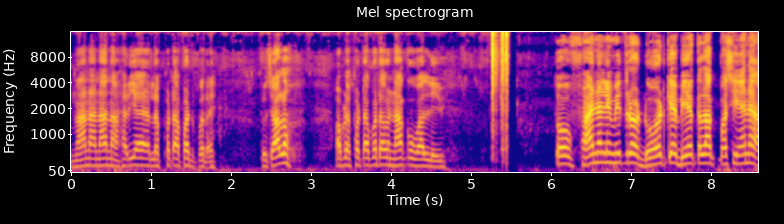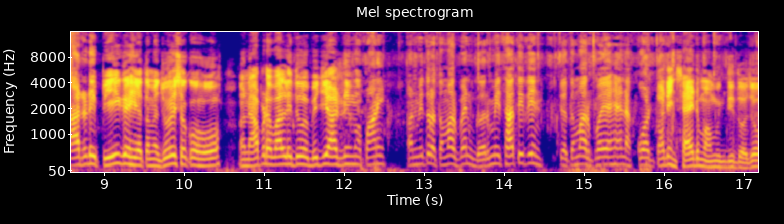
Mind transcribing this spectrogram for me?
નાના નાના હરિયા એટલે ફટાફટ ભરાય. તો ચાલો, આપણે ફટાફટ હવે નાકો વાલ લેવી. તો ફાઇનલી મિત્રો દોઢ કે બે કલાક પછી એને આડડી પી ગઈ છે તમે જોઈ શકો હો અને આપણે વાળ લીધું બીજી આડડીમાં પાણી. અને મિત્રો તમારા ભાઈ ગરમી થતી હતી ને તે તમારા ભાઈ હે ને કોટ કાઢીને સાઈડમાં મૂકી દીધો જો.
